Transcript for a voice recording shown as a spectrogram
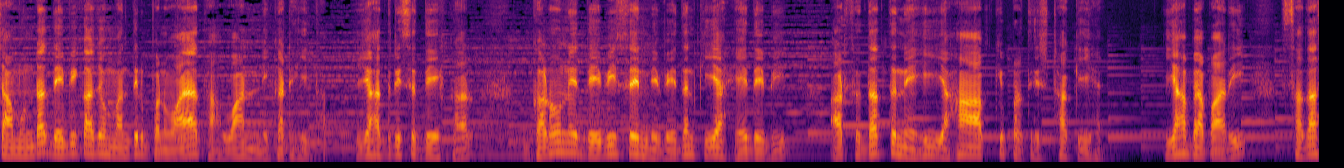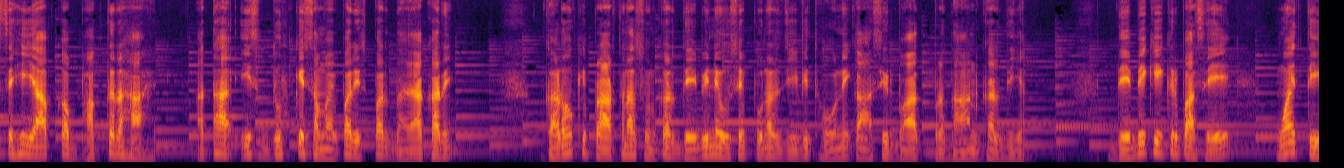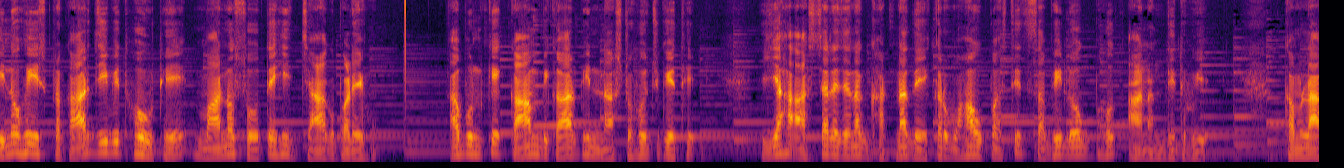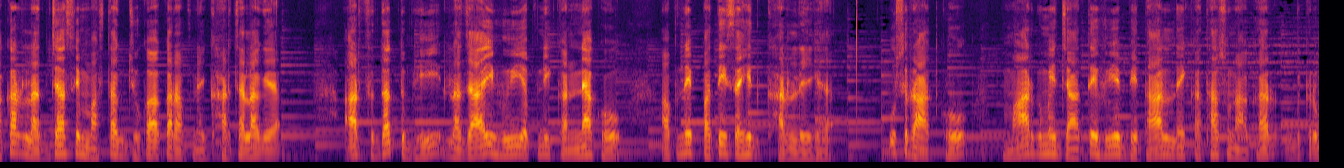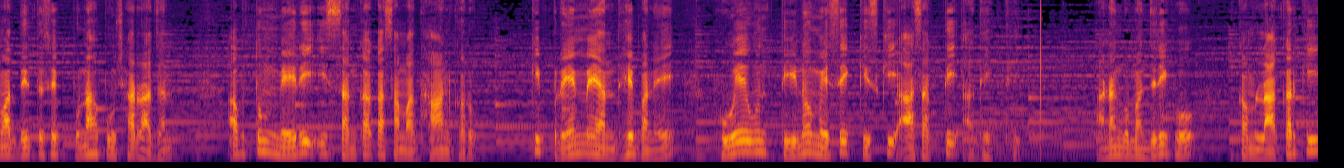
चामुंडा देवी का जो मंदिर बनवाया था, वह निकट ही था। यह दृश्य देखकर गणों ने देवी से निवेदन किया, हे देवी, अर्थदत्त ने ही यहाँ आपकी प्रतिष्ठा की है। यह व्यापारी सदा से ही आपका भक्त रहा है, अतः इस दुख के समय पर इस पर दया करें। गणों की प्रार्थना सुनकर देवी ने उसे पुनर्जीवित होने का आशीर्वाद प्रदान कर दिया। देवी की कृपा से वह तीनों ही इस प्रकार जीवित हो उठे, मानो सोते ही जाग पड़े हों। अब उनके काम विकार भी नष्ट हो चुके थे। यह आश्चर्यजनक घटना देखकर वहाँ उपस्थित सभी लोग बहुत आनंदित हुए। कमलाकर लज्जा से मस्तक झुकाकर अपने घर चला गया। अर्थदत्त भी लजाई हुई अपनी कन्या को अपने पति सहित घर ले गया। उस रात को मार्ग में जाते हुए बेताल ने कथा सुनाकर विक्रमादित्य से पुनः पूछा, राजन, अब तुम मेरी इस शंका का समाधान करो कि प्रेम में अंधे बने हुए उन तीनों में से किसकी आसक्ति अधिक थी। अनंग मंजरी को कमलाकर की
